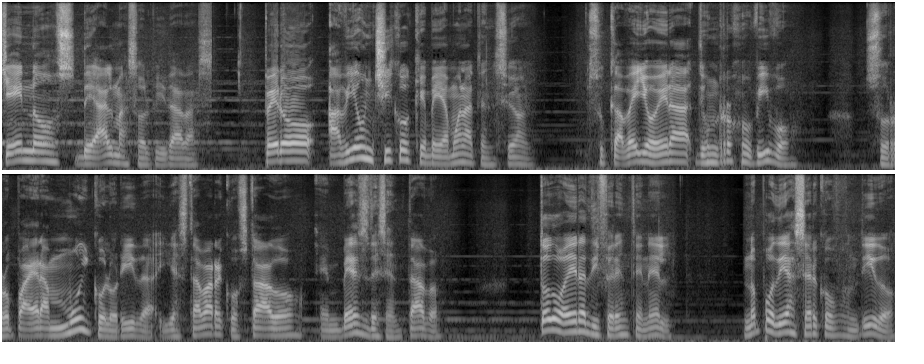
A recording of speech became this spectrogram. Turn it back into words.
llenos de almas olvidadas. Pero había un chico que me llamó la atención. Su cabello era de un rojo vivo. Su ropa era muy colorida y estaba recostado en vez de sentado. Todo era diferente en él. No podía ser confundido.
